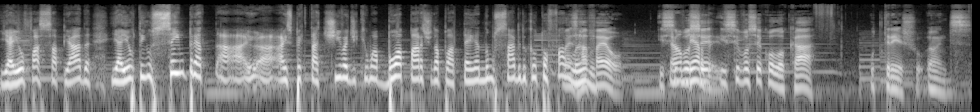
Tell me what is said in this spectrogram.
E aí eu faço essa piada e aí eu tenho sempre a, a- a- a expectativa de que uma boa parte da plateia não sabe do que eu tô falando. Mas, Rafael, e se, É você, e se você colocar o trecho antes?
